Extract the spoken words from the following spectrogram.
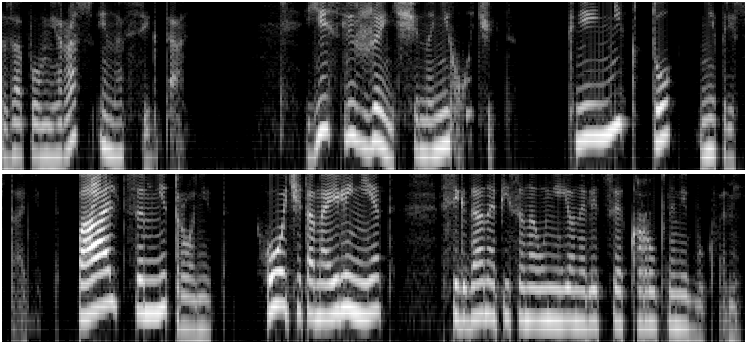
Запомни раз и навсегда. Если женщина не хочет, к ней никто не пристанет, пальцем не тронет. Хочет она или нет, всегда написано у нее на лице крупными буквами.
